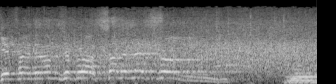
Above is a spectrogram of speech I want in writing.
give her an enormous applause, Sanne Mestrom!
